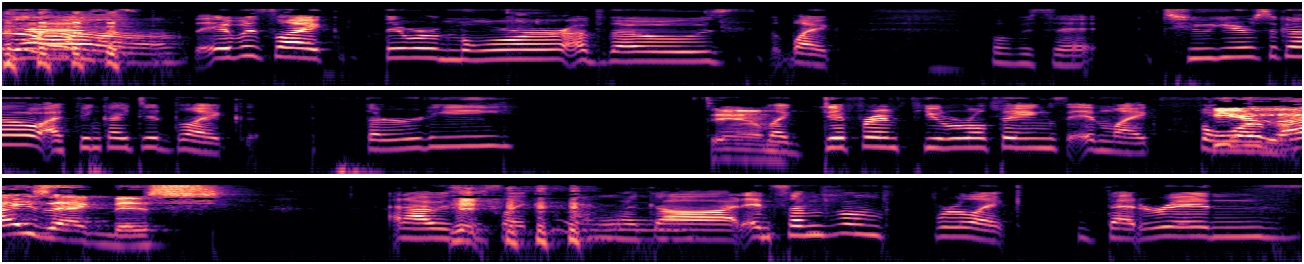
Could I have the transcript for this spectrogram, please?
yes, it was like there were more of those. Like what was it? Two years ago, I think I did like thirty Damn. like different funeral things in like four Here months, lies Agnes. and I was just like, oh my god! And some of them were like veterans,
